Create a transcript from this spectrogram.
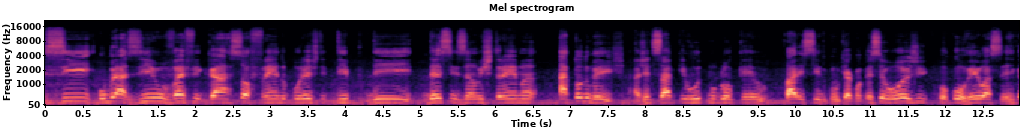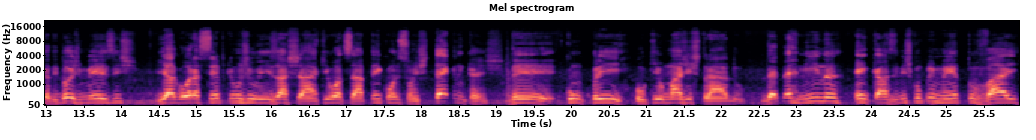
se o Brasil vai ficar sofrendo por este tipo de decisão extrema a todo mês. A gente sabe que o último bloqueio parecido com o que aconteceu hoje ocorreu há cerca de dois meses. E agora, sempre que um juiz achar que o WhatsApp tem condições técnicas de cumprir o que o magistrado determina, em caso de descumprimento, vai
